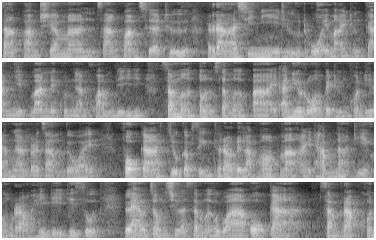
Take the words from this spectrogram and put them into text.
สร้างความเชื่อมัน่น สร้างความเชื่อถือ ราชินีถือถ้วยหมายถึงการยึดมั่นในคุณงามความดี เสมอต้นเสมอปลาย อันนี้รวมไปถึงคนที่ทำงานประจำด้วย โฟกัสอยู่กับสิ่งที่เราได้รับมอบหมายทำหน้าที่ของเราให้ดีที่สุด แล้วจงเชื่อเสมอว่าโอกาส สำหรับคน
